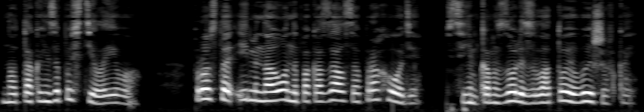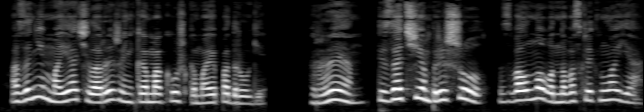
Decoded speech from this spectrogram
но так и не запустила его. Просто именно он и показался в проходе, в синем камзоле с золотой вышивкой, а за ним маячила рыженькая макушка моей подруги. «Рен, ты зачем пришел?» — взволнованно воскликнула я.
